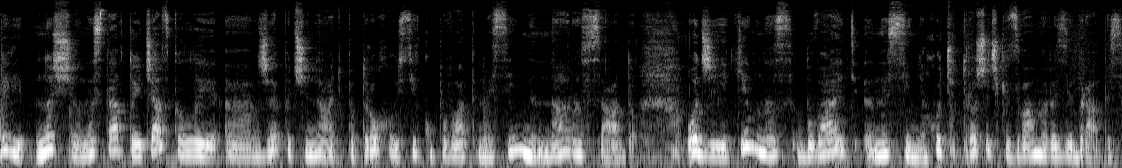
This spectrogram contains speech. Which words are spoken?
Привіт! Ну що, настав той час, коли е, вже починають потроху усі купувати насіння на розсаду. Отже, які в нас бувають насіння? Хочу трошечки з вами розібратись.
